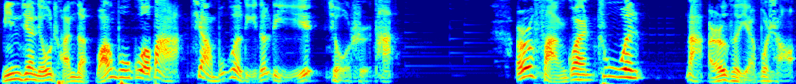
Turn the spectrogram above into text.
民间流传的“王不过霸，将不过李”的李就是他。而反观朱温，那儿子也不少：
